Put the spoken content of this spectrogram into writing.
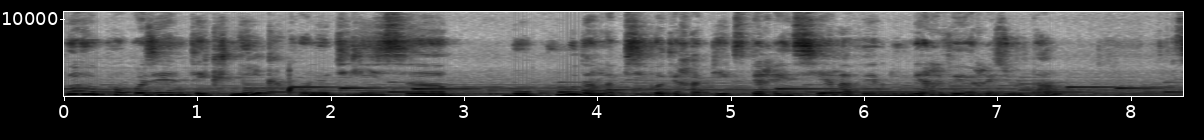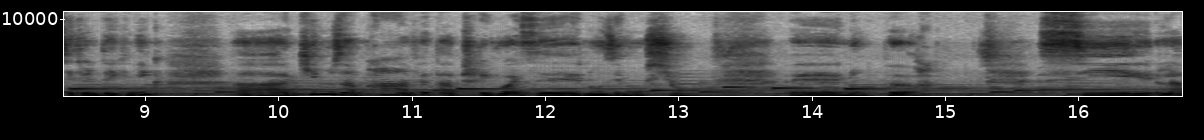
Pour vous proposer une technique qu'on utilise beaucoup dans la psychothérapie expérientielle avec de merveilleux résultats. C'est une technique euh, qui nous apprend en fait à apprivoiser nos émotions et nos peurs. Si la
